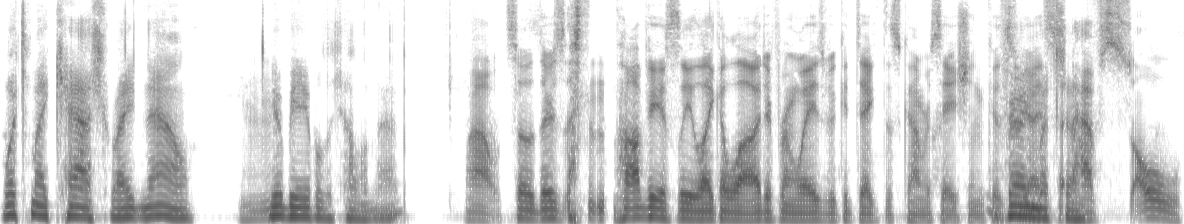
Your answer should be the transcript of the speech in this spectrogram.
what's my cash right now. Mm-hmm. You'll be able to tell them that. Wow. So there's obviously like a lot of different ways we could take this conversation because you guys so. have so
